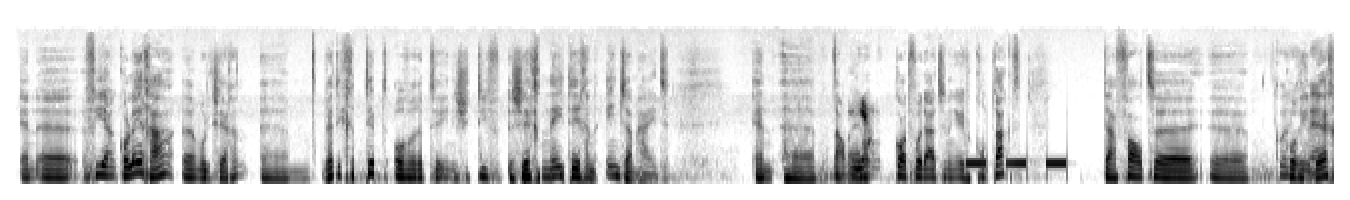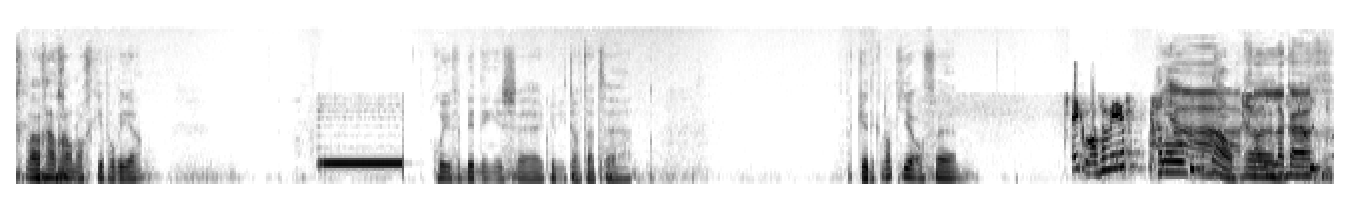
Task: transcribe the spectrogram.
En eh, via een collega, eh, moet ik zeggen, ehm, werd ik getipt over het initiatief Zeg Nee tegen Eenzaamheid. En eh, nou, we Ja. hebben kort voor de uitzending even contact. Daar valt Corine weg. maar we gaan het gewoon nog een keer proberen. Goede verbinding is, eh, ik weet niet of dat... verkeerde knopje of... eh, Ik was er weer. Hallo, Ja, nou, eh, gelukkig.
